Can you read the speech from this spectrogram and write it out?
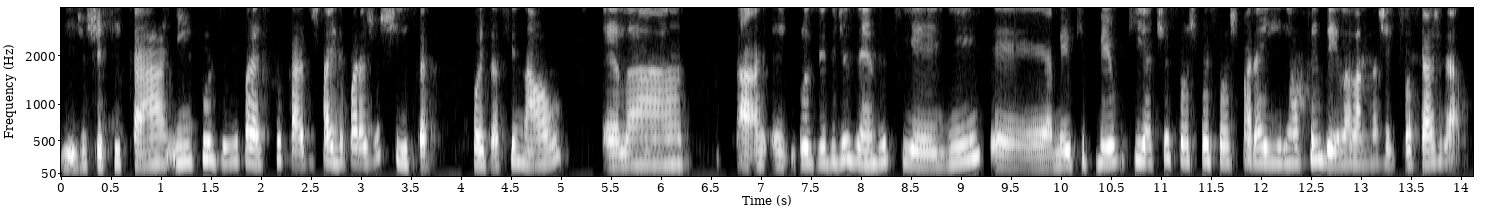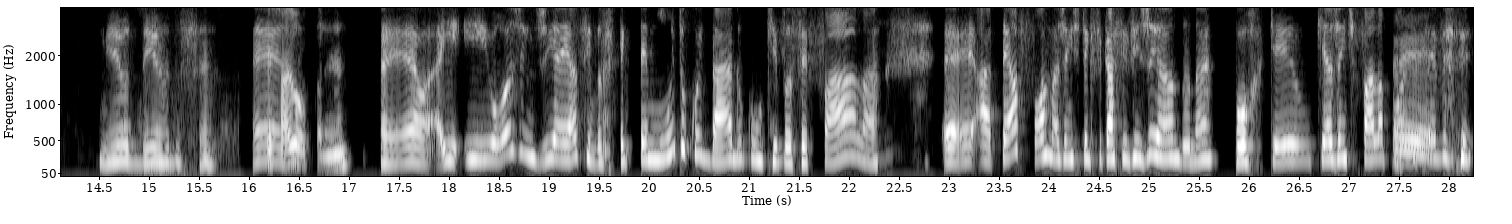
e justificar, e inclusive parece que o caso está indo para a justiça, pois afinal ela está, inclusive, dizendo que ele é, meio, que, meio que atiçou as pessoas para irem ofendê-la lá nas redes sociais dela. Meu Deus do céu. É, o pessoal é louco, né? É, e, e, hoje em dia é assim, você tem que ter muito cuidado com o que você fala, é, até a forma a gente tem que ficar se vigiando, né? Porque o que a gente fala pode é. ser,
